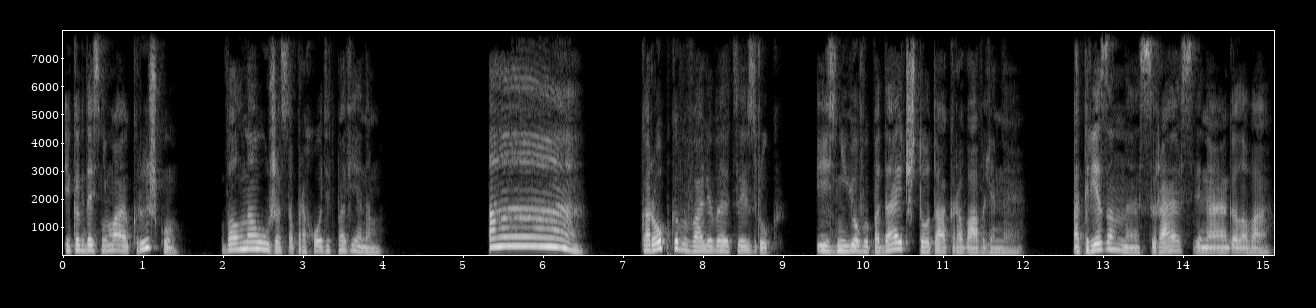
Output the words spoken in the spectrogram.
и когда снимаю крышку, волна ужаса проходит по венам. А, Коробка вываливается из рук, из нее выпадает что-то окровавленное. Отрезанная сырая свиная голова.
